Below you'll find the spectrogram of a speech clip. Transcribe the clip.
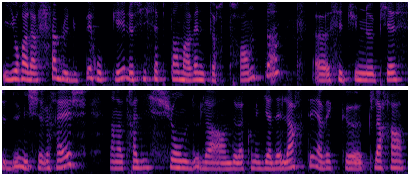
Il y aura la fable du perroquet le 6 septembre à 20h30. Euh, c'est une pièce de Michel Reich dans la tradition de la, de la Commedia dell'arte avec euh, Clara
